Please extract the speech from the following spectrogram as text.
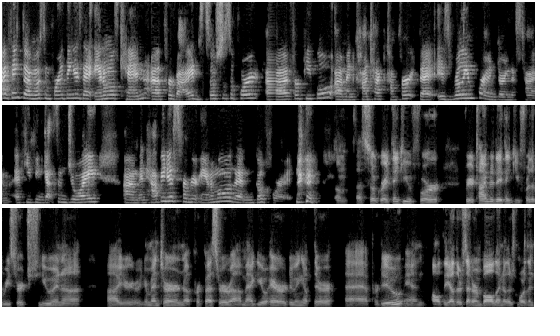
I think the most important thing is that animals can uh, provide social support uh, for people um, and contact comfort that is really important during this time. If you can get some joy um, and happiness from your animal, then go for it. um, that's so great. Thank you for for your time today. Thank you for the research you and uh, uh, your your mentor and uh, Professor uh, Maggie O'Haire are doing up there at Purdue, and all the others that are involved. I know there's more than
